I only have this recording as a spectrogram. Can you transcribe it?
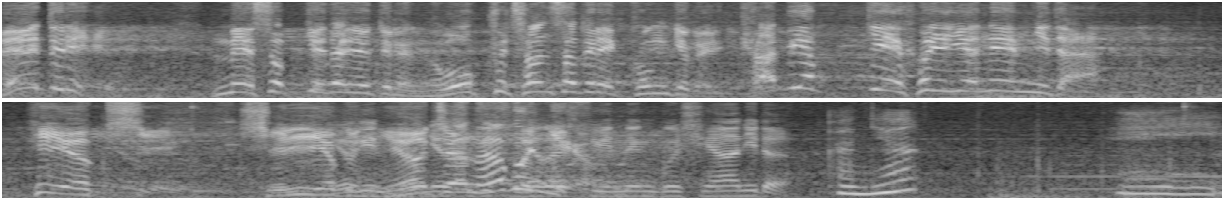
애들이 매섭게 달려드는 오크 전사들의 공격을 가볍게 흘려냅니다. 역시 실력은 지나갈 수 여전하군요. 있는 곳이 아니다. 아니야? 에이.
